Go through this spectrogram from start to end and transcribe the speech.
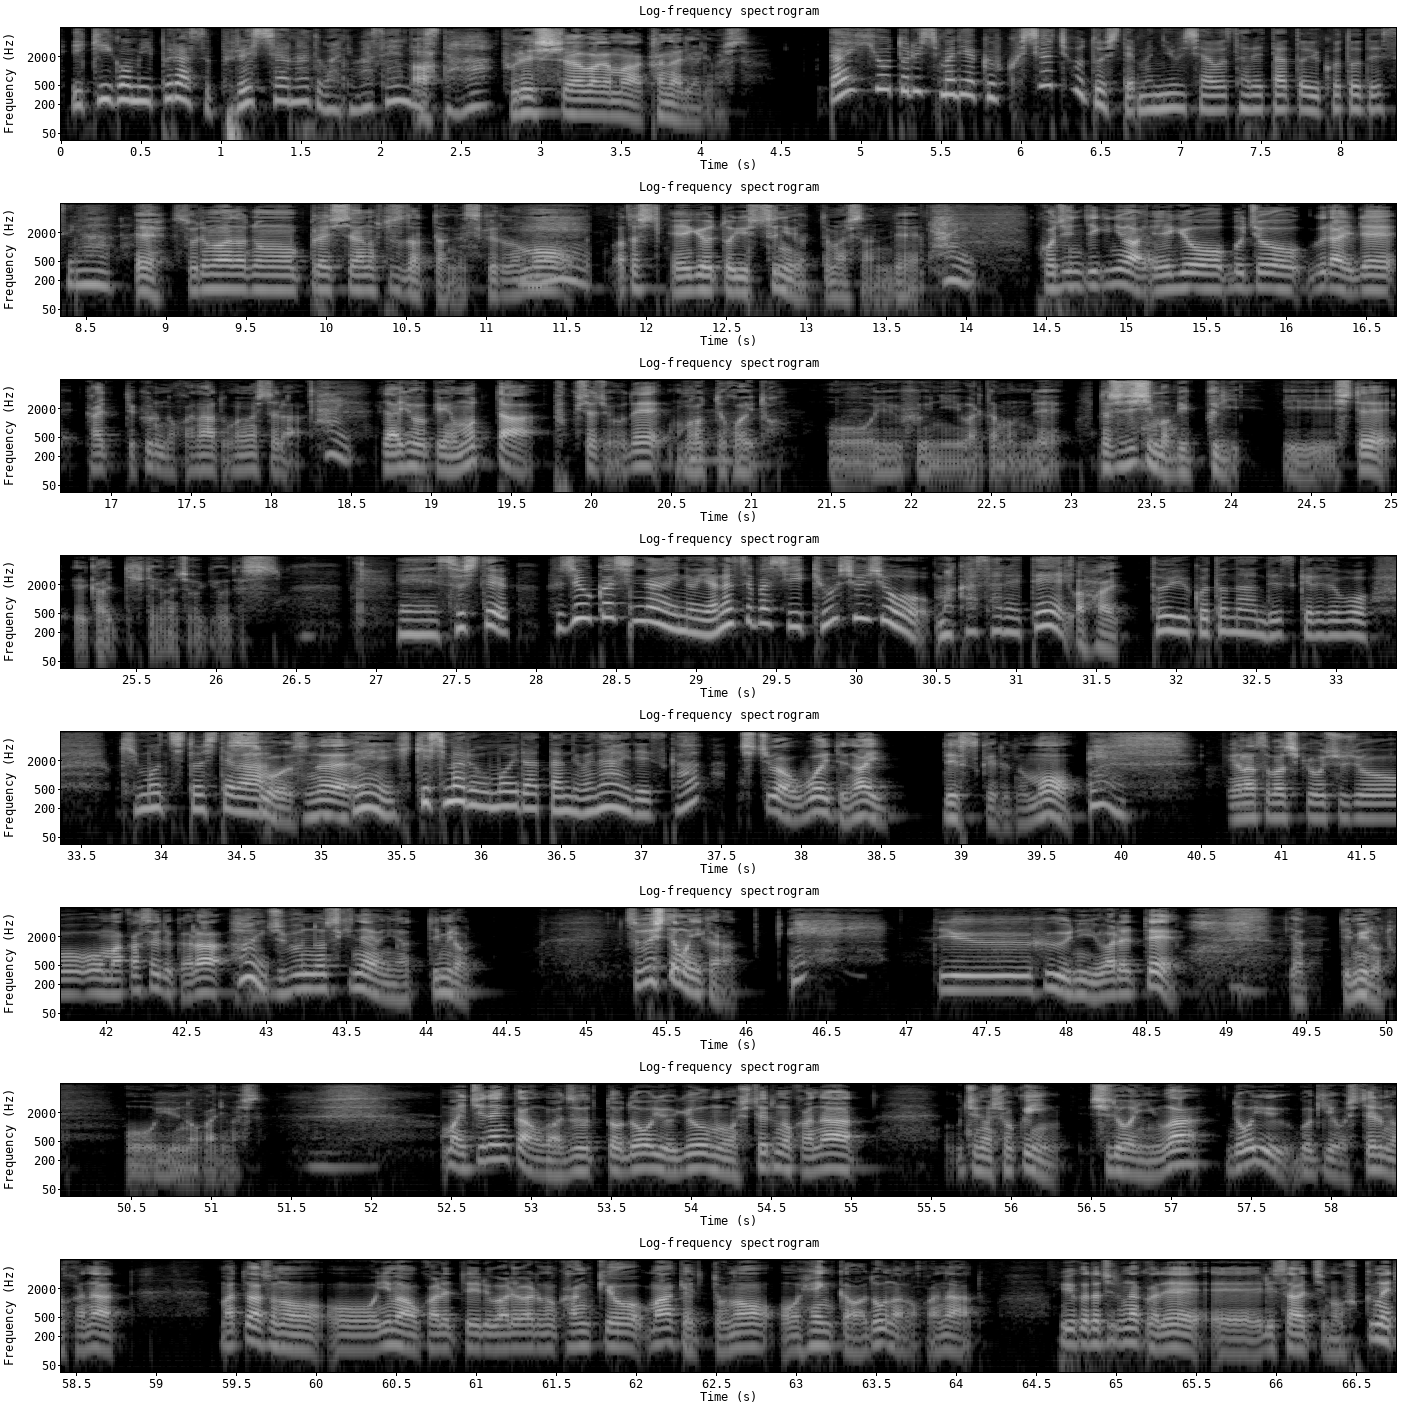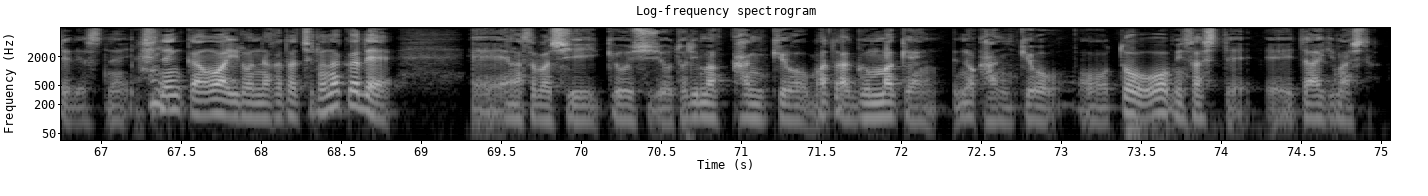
意気込みプラスプレッシャーなどはありませんでした？プレッシャーはまあかなりありました。代表取締役副社長として入社をされたということですが。ええそれもあのプレッシャーの一つだったんですけれども、えー、私営業と輸出入やってましたんで、はい、個人的には営業部長ぐらいで帰ってくるのかなと思いましたら、はい、代表権を持った副社長で戻ってこいというふうに言われたもんで私自身もびっくりして帰ってきたような状況です。えー、そして藤岡市内の柳瀬橋教習所を任されて、はい、ということなんですけれども気持ちとしてはそうですね、えー、引き締まる思いだったんではないですか？父は覚えてないですけれども、えー、柳瀬橋教習所を任せるから、はい、自分の好きなようにやってみろ。潰してもいいから。っていうふうに言われてやってみろと。いうのがありました。まあ、1年間はずっとどういう業務をしてるのかな。うちの職員指導員はどういう動きをしてるのかな。またはその今置かれている我々の環境マーケットの変化はどうなのかな。という形の中で、えー、リサーチも含めてですね1年間はいろんな形の中で、え柳瀬橋教習所を取り巻く環境または群馬県の環境等を見させていただきました。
